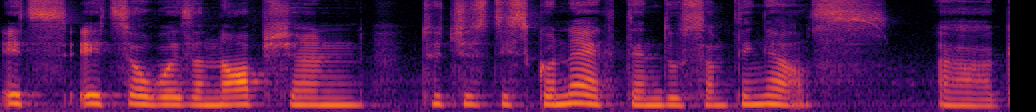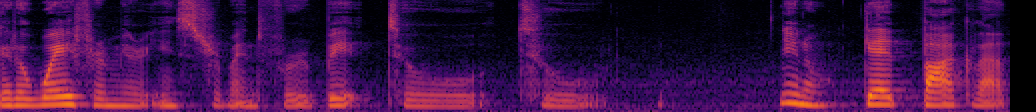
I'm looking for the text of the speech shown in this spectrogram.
it's it's always an option to just disconnect and do something else uh, get away from your instrument for a bit to to you know get back that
